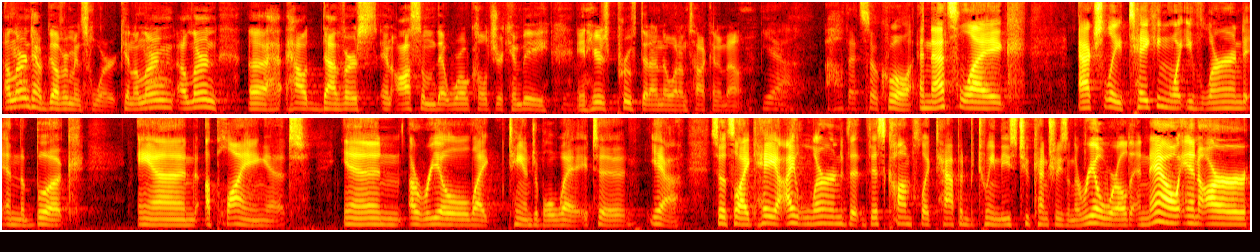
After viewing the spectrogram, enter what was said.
I yeah. learned how governments work, and I learned I learned uh, how diverse and awesome that world culture can be. Yeah. And here's proof that I know what I'm talking about. Yeah. Oh, that's so cool. And that's like actually taking what you've learned in the book and applying it in a real like tangible way to yeah. So it's like hey i learned that this conflict happened between these two countries in the real world and now in our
